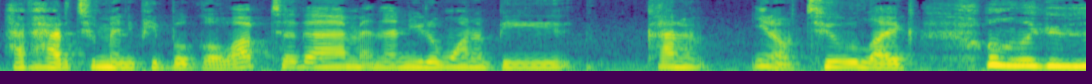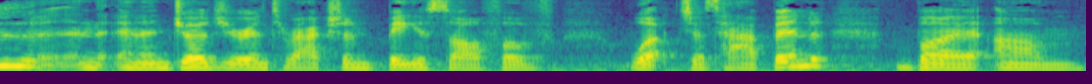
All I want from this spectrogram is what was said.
have had too many people go up to them, and then you don't want to be kind of, you know, too like, oh, like, and, and then judge your interaction based off of what just happened. But, um,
